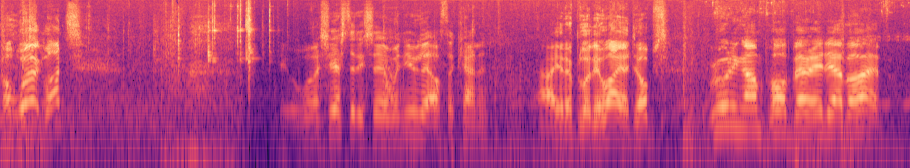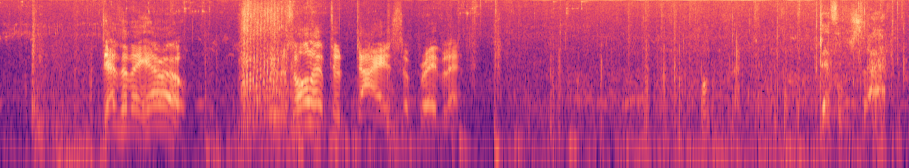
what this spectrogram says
Not work, lads. It was worse yesterday, sir, when you let off the cannon. Ah, you're a bloody liar, Dobbs. Rooting on poor Berry, dear boy. Death of a hero. We must all hope to die so bravely. What the devil's that?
